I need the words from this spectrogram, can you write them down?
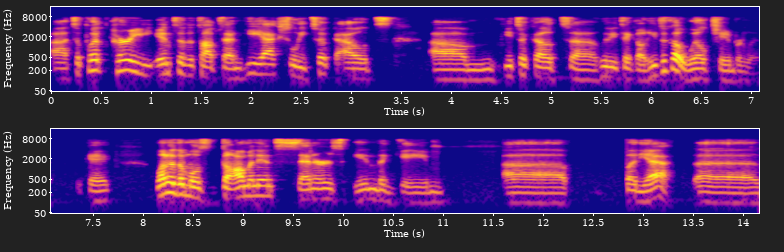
uh, to put Curry into the top ten. He actually took out um, he took out uh, who did he take out? He took out Wilt Chamberlain. Okay, one of the most dominant centers in the game. Uh, but yeah, uh,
